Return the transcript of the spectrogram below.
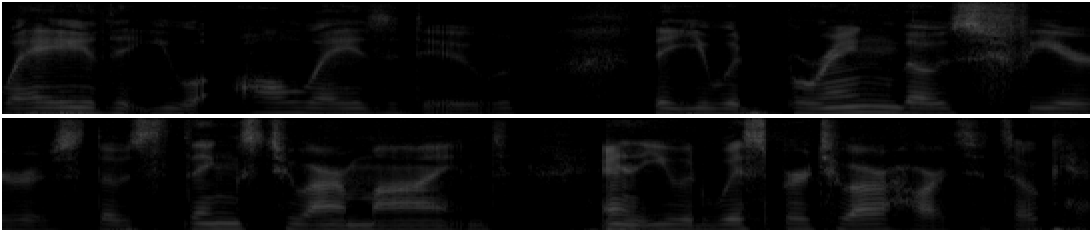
way that you always do, that you would bring those fears, those things to our mind, and that you would whisper to our hearts, It's okay.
